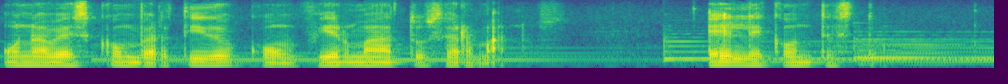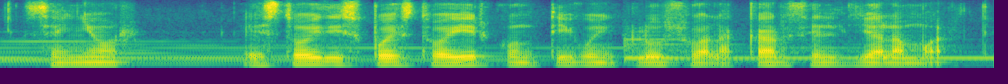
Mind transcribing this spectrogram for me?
una vez convertido, confirma a tus hermanos. Él le contestó, Señor, estoy dispuesto a ir contigo incluso a la cárcel y a la muerte.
